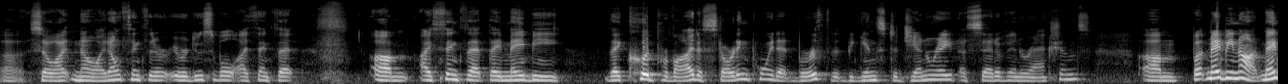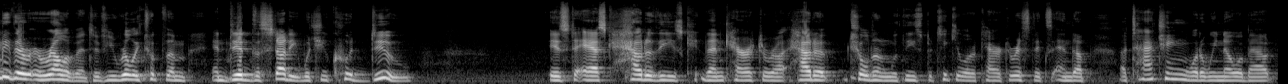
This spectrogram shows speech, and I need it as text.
Uh, so I, no, I don't think they're irreducible. I think that um, I think that they may be they could provide a starting point at birth that begins to generate a set of interactions. Um, but maybe not. Maybe they're irrelevant if you really took them and did the study, which you could do. Is to ask how do these then characterize, how do children with these particular characteristics end up attaching? What do we know about,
